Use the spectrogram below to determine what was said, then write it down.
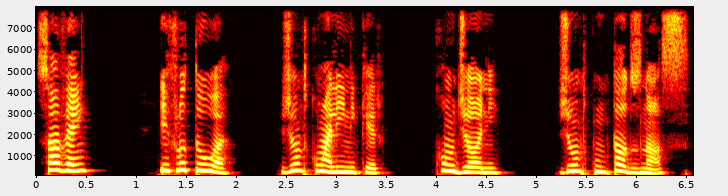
Só vem e flutua, junto com a Lineker, com o Johnny, junto com todos nós.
